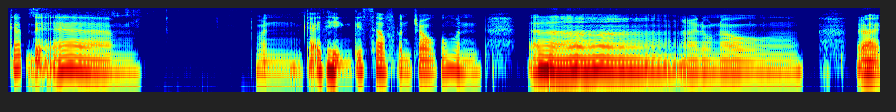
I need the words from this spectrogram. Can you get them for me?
Cách để um, mình cải thiện cái self control của mình. Đó là, I don't know. Rồi,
